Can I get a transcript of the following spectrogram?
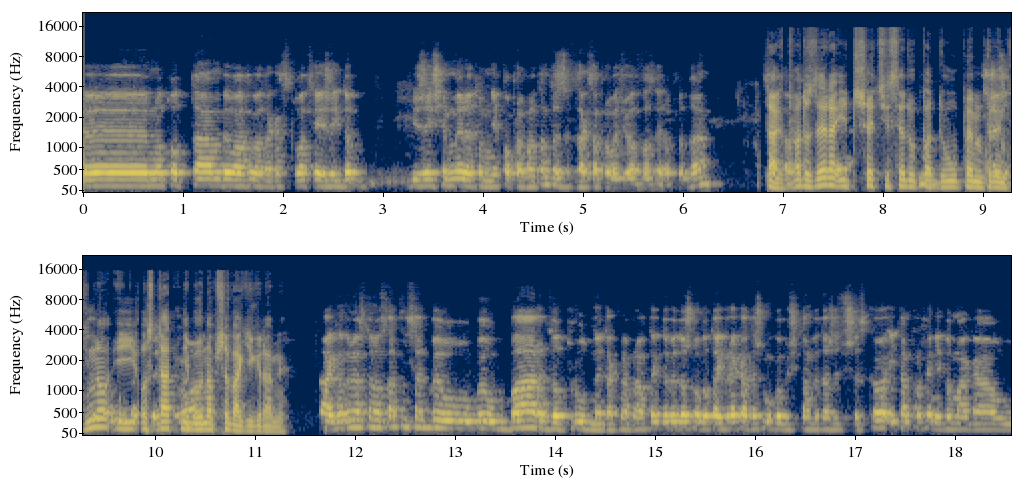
eee, no to tam była chyba taka sytuacja, jeżeli, do, jeżeli się mylę, to mnie popraw, ale tam też Zaksa prowadziła 2-0, prawda? Tak, tak. 2 do 0 i trzeci set upadł łupem Trentino i ostatni był na przewagi grany. Tak, natomiast ten ostatni set był, był bardzo trudny tak naprawdę. Gdyby doszło do tiebreaka, też mogłoby się tam wydarzyć wszystko i tam trochę nie domagał,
